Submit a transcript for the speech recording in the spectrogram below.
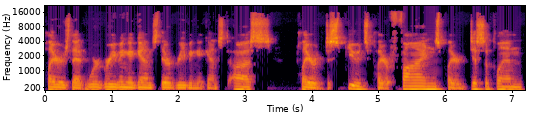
players that we're grieving against, they're grieving against us, player disputes, player fines, player discipline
